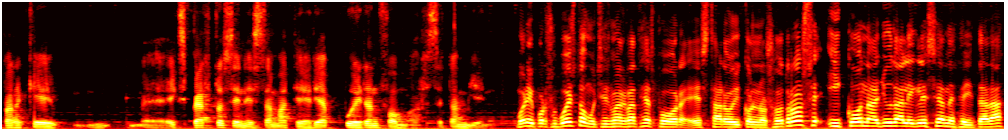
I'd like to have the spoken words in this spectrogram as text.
para que mm, eh, expertos en esta materia puedan formarse también. Bueno, y por supuesto, muchísimas gracias por estar hoy con nosotros y con ayuda a la iglesia necesitada.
